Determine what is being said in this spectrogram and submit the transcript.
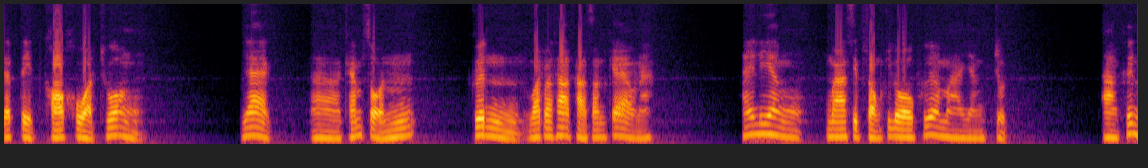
จะติดคอขวดช่วงแยกแคมป์สนขึ้นวัดพระธาตุผาซ่อนแก้วนะ ให้เลี่ยงมา 12 กิโลเพื่อมายังจุดทางขึ้น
